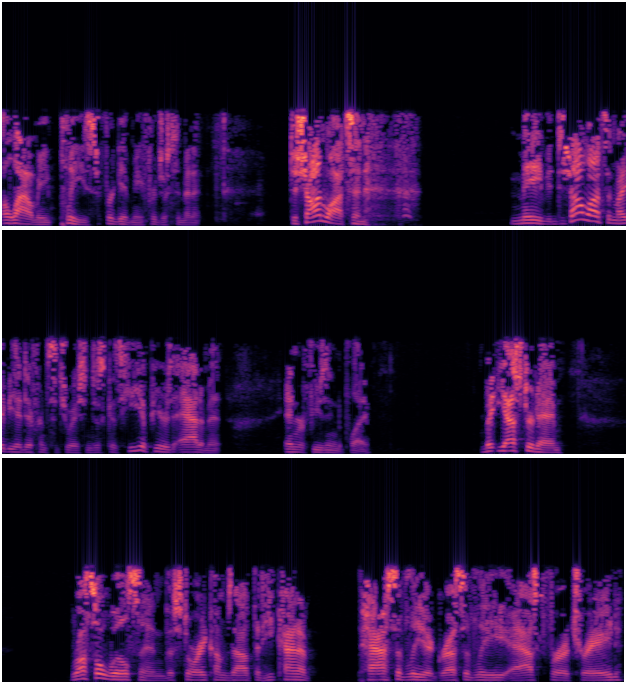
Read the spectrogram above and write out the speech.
allow me, please forgive me for just a minute. Deshaun Watson, maybe Deshaun Watson might be a different situation just because he appears adamant in refusing to play. But yesterday, Russell Wilson, the story comes out that he kind of passively aggressively asked for a trade.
